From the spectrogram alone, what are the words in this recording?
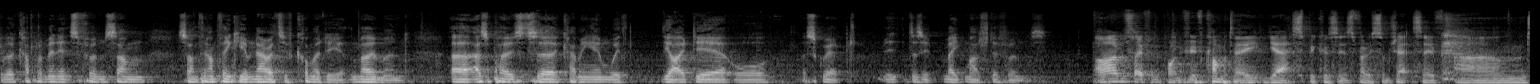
with a couple of minutes from some something? I'm thinking of narrative comedy at the moment, uh, as opposed to coming in with the idea or a script. It, does it make much difference? I would say, from the point of view of comedy, yes, because it's very subjective and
